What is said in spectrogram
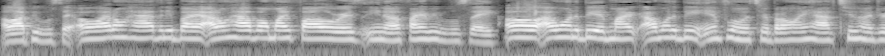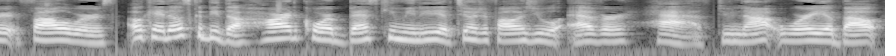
a lot of people say, "Oh, I don't have anybody. I don't have all my followers." You know, if I hear people say, "Oh, I want to be a my, I want to be an influencer, but I only have 200 followers." Okay, those could be the hardcore best community of 200 followers you will ever have. Do not worry about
